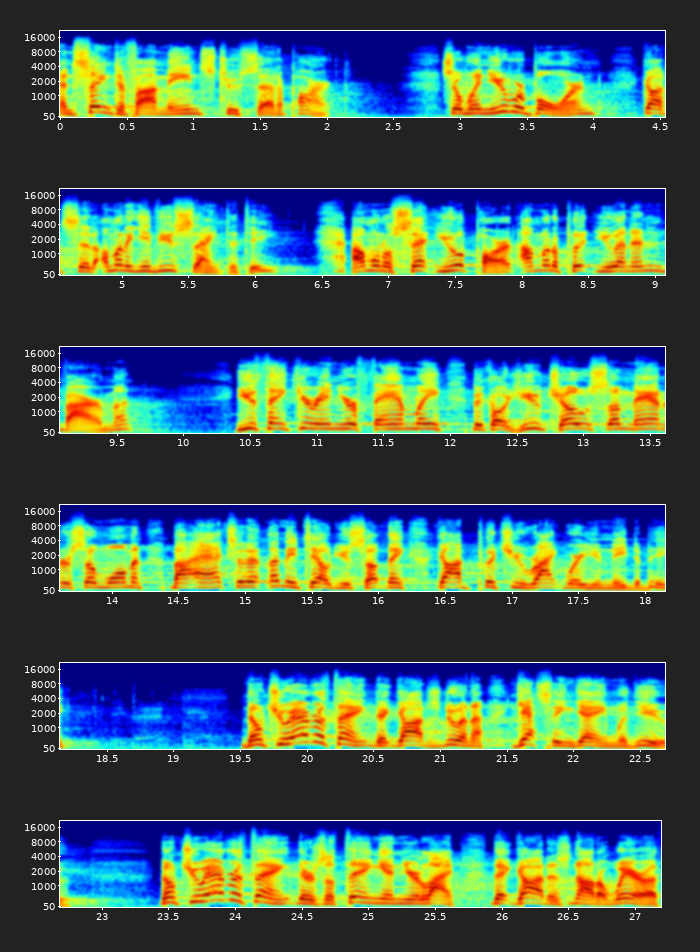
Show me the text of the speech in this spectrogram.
And sanctify means to set apart. So when you were born, God said, I'm going to give you sanctity. I'm going to set you apart. I'm going to put you in an environment. You think you're in your family because you chose some man or some woman by accident? Let me tell you something. God put you right where you need to be. Don't you ever think that God's doing a guessing game with you. Don't you ever think there's a thing in your life that God is not aware of.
